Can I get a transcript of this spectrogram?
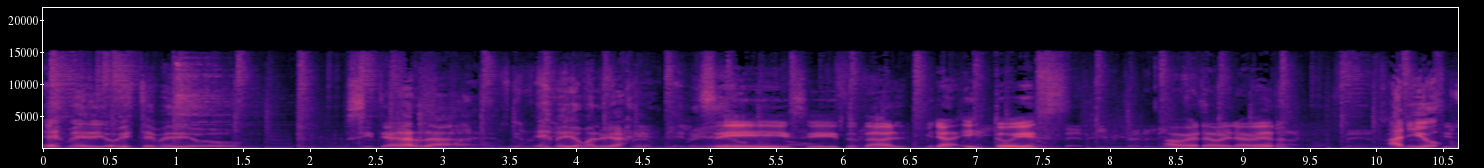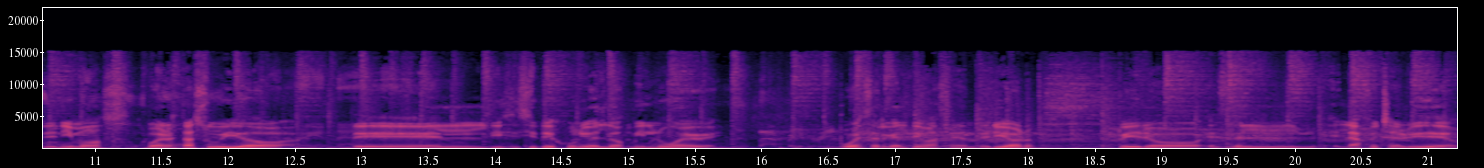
Es medio, viste, medio. Si te agarra, es medio mal viaje. el video. Sí, sí, total. Mira, esto es. A ver, a ver, a ver. Año. Si tenemos. Bueno, está subido del 17 de junio del 2009. Puede ser que el tema sea anterior, pero es el- la fecha del video.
